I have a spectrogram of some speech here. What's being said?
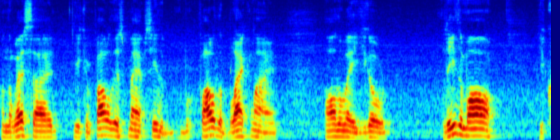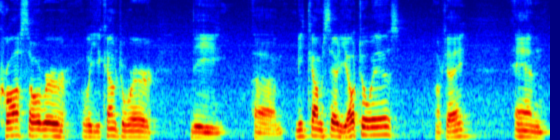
on the west side. You can follow this map. See the follow the black line all the way. You go leave the mall. You cross over. Well, you come to where the um, Mi Comisariato is, okay, and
